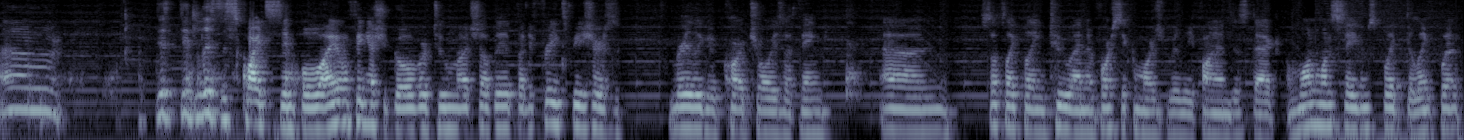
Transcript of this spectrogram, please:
Um, this, this list is quite simple. I don't think I should go over too much of it, but the Freak Species is a really good card choice, I think. Um, stuff like playing 2 and then 4 Sycamore is really fine in this deck. 1-1 Stadium Split, Delinquent,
